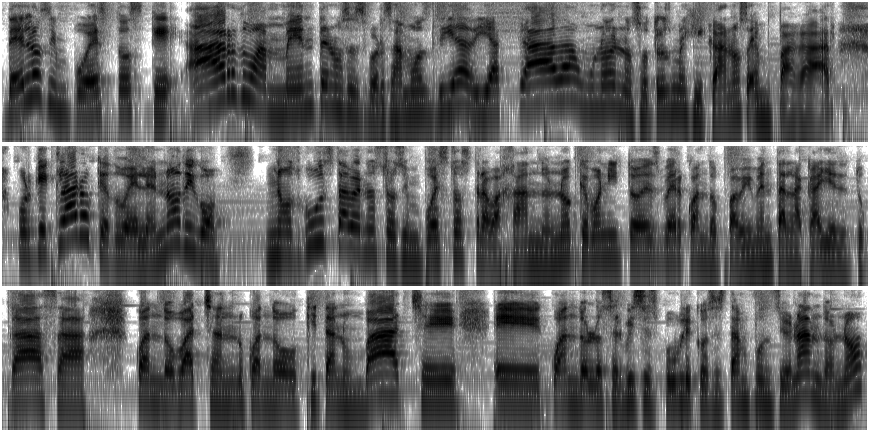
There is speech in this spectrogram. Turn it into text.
de los impuestos que arduamente nos esforzamos día a día, cada uno de nosotros mexicanos en pagar, porque claro que duele, ¿no? Digo, nos gusta ver nuestros impuestos trabajando, ¿no? Qué bonito es ver cuando pavimentan la calle de tu casa, cuando bachan, cuando quitan un bache, eh, cuando los servicios públicos están funcionando, ¿no?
